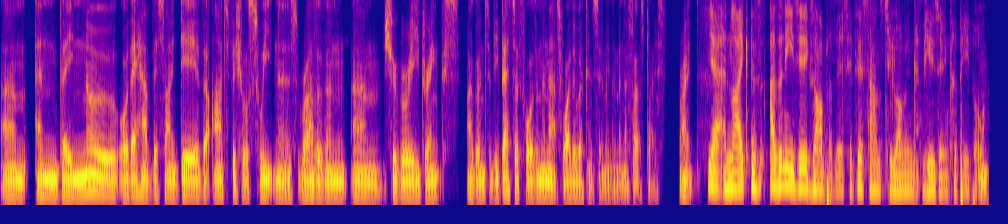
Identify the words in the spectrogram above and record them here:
um, and they know or they have this idea that artificial sweeteners rather than um, sugary drinks are going to be better for them and that's why they were consuming them in the first place right Yeah, and like as as an easy example of this, if this sounds too long and confusing for people, Mm.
